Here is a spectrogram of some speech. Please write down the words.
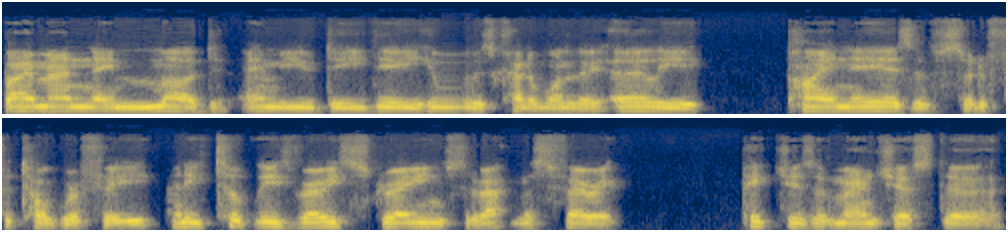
by a man named mudd m-u-d-d who was kind of one of the early pioneers of sort of photography. And he took these very strange sort of atmospheric pictures of manchester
